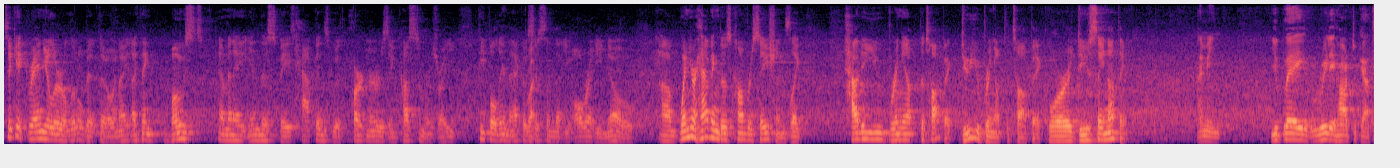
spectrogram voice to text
To get granular a little bit though, and I, I think most M&A in this space happens with partners and customers, right? People in the ecosystem that you already know. Um, when you're having those conversations, like how do you bring up the topic? Do you bring up the topic or do you say nothing? I mean, you play really hard to catch,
